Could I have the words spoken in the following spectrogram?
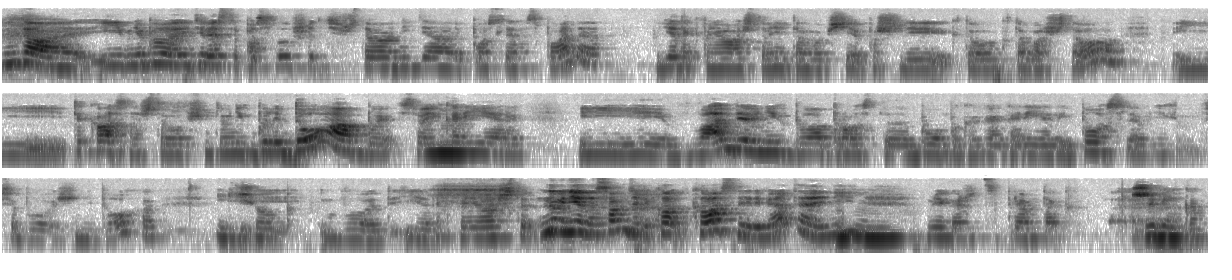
Ну да, и мне было интересно послушать, что они делали после распада. Я так поняла, что они там вообще пошли кто, кто во что. И это классно, что, в общем-то, у них были до Аббы своей Мгм. карьеры. И в Аббе у них была просто бомба какая карьера. И после у них все было очень неплохо. Еще. И- Вот, и я так поняла, что... Ну, не, на самом деле, кла- классные ребята, они, мне кажется, прям так... Живенько.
